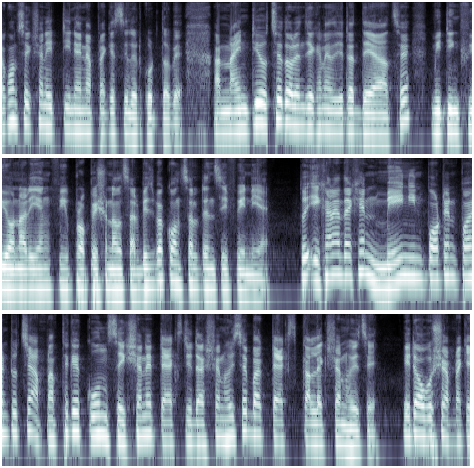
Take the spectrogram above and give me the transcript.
তখন সেকশন এইটটি নাইন আপনাকে সিলেক্ট করতে হবে। আর নাইনটি হচ্ছে ধরেন যেখানে যেটা দেয়া আছে meeting fee honorarium fee professional service বা কনসালটেন্সি ফি নিয়ে। তো এখানে দেখেন মেইন ইম্পর্টেন্ট পয়েন্ট হচ্ছে আপনার থেকে কোন সেকশনে ট্যাক্স ডিডাকশন হয়েছে বা ট্যাক্স কালেকশন হয়েছে। এটা অবশ্যই আপনাকে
